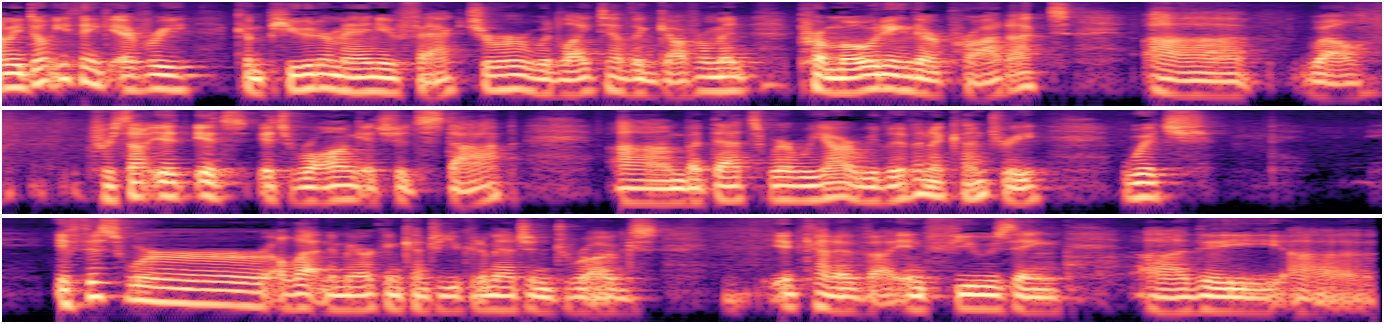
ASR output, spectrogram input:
I mean, don't you think every computer manufacturer would like to have the government promoting their products? Uh, well, for some, it, it's it's wrong. It should stop. Um, but that's where we are. We live in a country which, if this were a Latin American country, you could imagine drugs, it kind of uh, infusing uh, the uh,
